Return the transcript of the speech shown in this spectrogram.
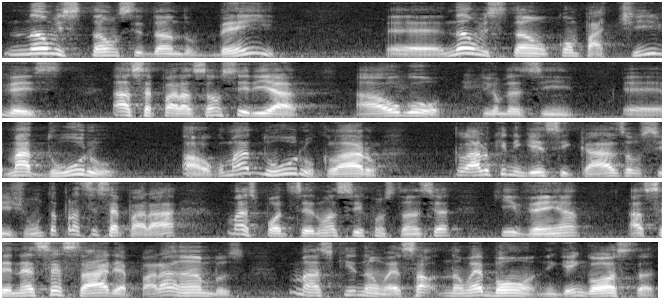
não estão se dando bem, é, não estão compatíveis, a separação seria algo, digamos assim, é, maduro, algo maduro, claro. Claro que ninguém se casa ou se junta para se separar, mas pode ser uma circunstância que venha a ser necessária para ambos, mas que não é, não é bom, ninguém gosta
